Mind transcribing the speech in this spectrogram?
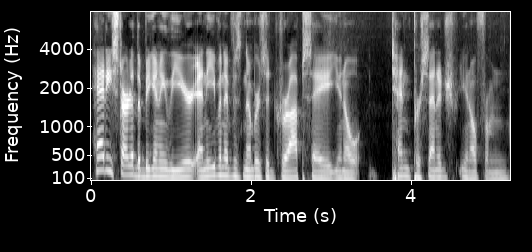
had he started the beginning of the year, and even if his numbers had dropped, say, you know, 10 percentage, you know, from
